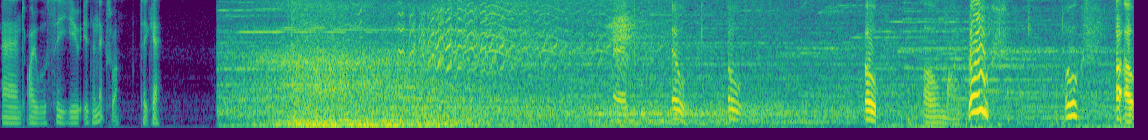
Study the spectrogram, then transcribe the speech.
and I will see you in the next one. Take care. Um, oh, oh, uh oh,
